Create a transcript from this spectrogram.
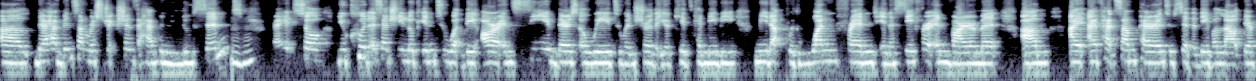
uh, there have been some restrictions that have been loosened Mhm. Right? So you could essentially look into what they are and see if there's a way to ensure that your kids can maybe meet up with one friend in a safer environment. Um, I, I've had some parents who said that they've allowed their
